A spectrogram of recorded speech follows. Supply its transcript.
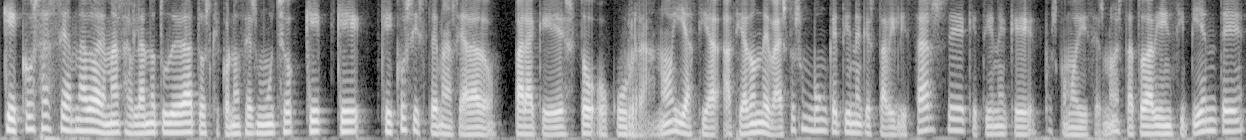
¿Qué cosas se han dado, además, hablando tú de datos que conoces mucho, qué, ecosistema se ha dado para que esto ocurra? ¿no? ¿Y hacia, dónde va? ¿Esto es un boom que tiene que estabilizarse, que tiene que, pues como dices, ¿no? está todavía incipiente?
